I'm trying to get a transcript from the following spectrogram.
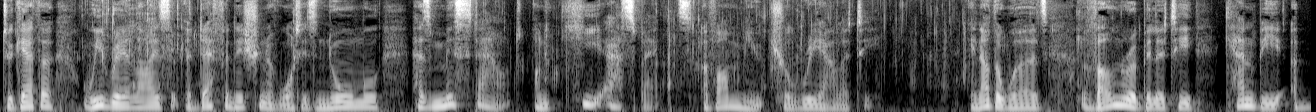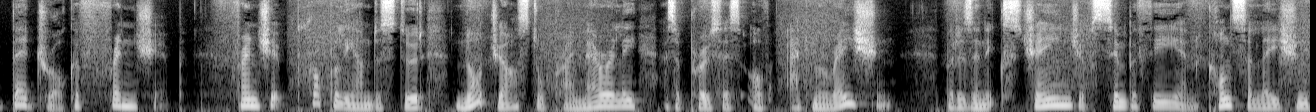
Together, we realize that the definition of what is normal has missed out on key aspects of our mutual reality. In other words, vulnerability can be a bedrock of friendship. Friendship properly understood not just or primarily as a process of admiration, but as an exchange of sympathy and consolation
